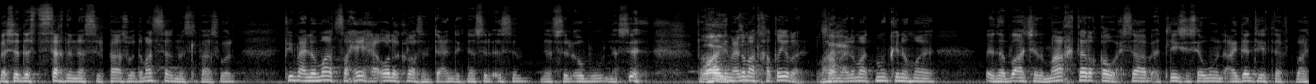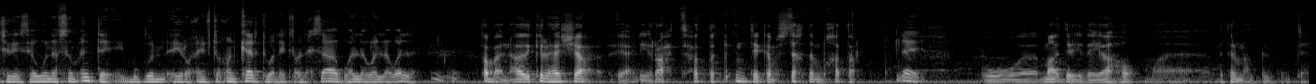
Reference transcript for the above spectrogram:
بس إذا تستخدم نفس ال password ما تستخدم نفس ال password في معلومات صحيحة اول cross أنت عندك نفس الاسم نفس الأبو نفس فهذه معلومات خطيرة. وهذه معلومات ممكن هم اذا باكر ما اخترقوا حساب at least يسوون identity theft باكر يسوون نفسهم أنت يبقون يروحون يفتحون كرت ولا يفتحون حساب ولا ولا ولا. طبعا هذه كلها اشياء يعني راح تحطك أنت كمستخدم بخطر. إي. وما أدري إذا ياهو مثل ما قلت أنت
